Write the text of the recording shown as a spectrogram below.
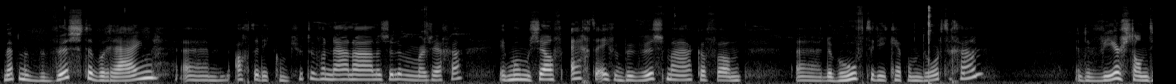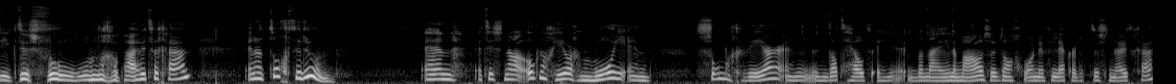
met mijn bewuste brein ehm, achter die computer vandaan halen, zullen we maar zeggen. Ik moet mezelf echt even bewust maken van uh, de behoefte die ik heb om door te gaan. En de weerstand die ik dus voel om erop uit te gaan. En het toch te doen. En het is nou ook nog heel erg mooi en zonnig weer. En, dat helpt bij mij helemaal als ik dan gewoon even lekker ertussenuit ga.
